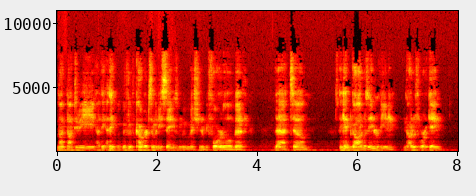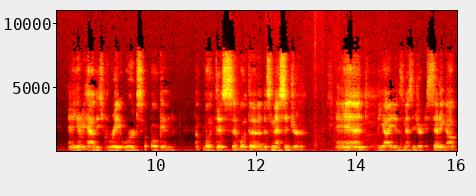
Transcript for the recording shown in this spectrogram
not not to be. I think I think we've, covered some of these things, and we mentioned it before a little bit. That um, again, God was intervening, God was working, and again, we have these great words spoken about this about the this messenger, and the idea this messenger is setting up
